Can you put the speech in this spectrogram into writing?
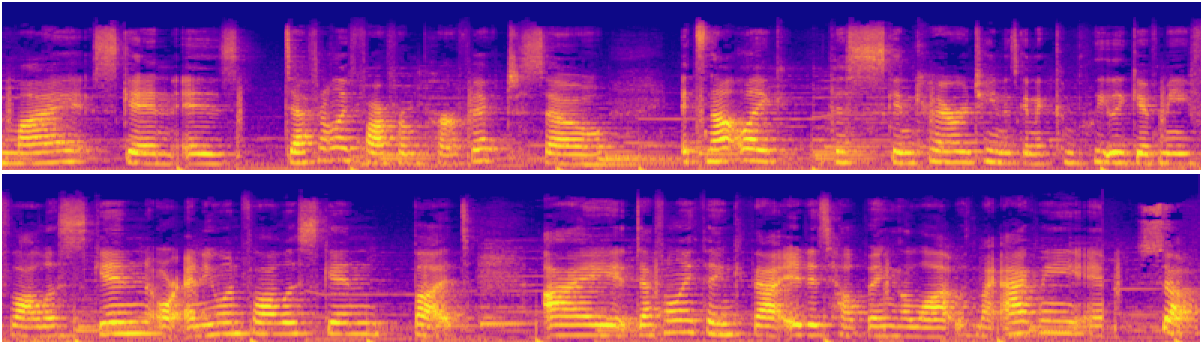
my skin is definitely far from perfect, so it's not like this skincare routine is going to completely give me flawless skin or anyone flawless skin, but I definitely think that it is helping a lot with my acne. And so,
